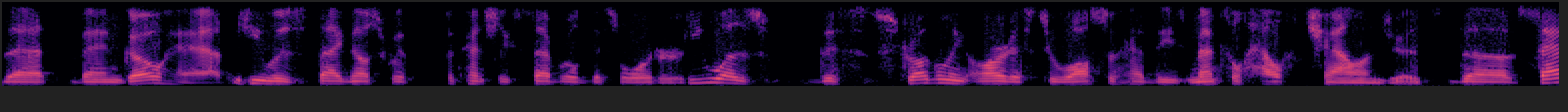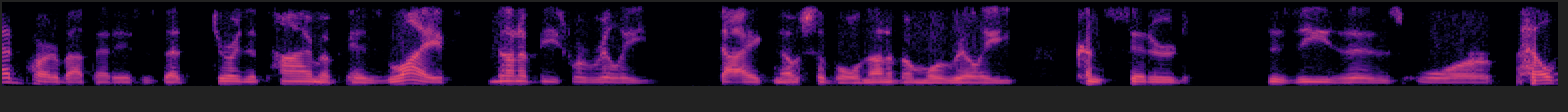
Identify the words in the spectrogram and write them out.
that Van Gogh had, he was diagnosed with potentially several disorders. He was this struggling artist who also had these mental health challenges. The sad part about that is, is that during the time of his life, none of these were really diagnosable. None of them were really considered diseases or health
